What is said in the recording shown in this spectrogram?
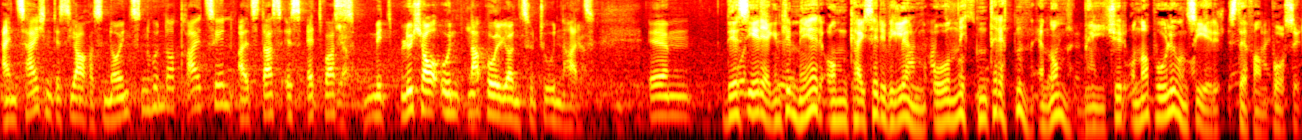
ein Zeichen des Jahres 1913, als dass es etwas ja. mit Blücher und Napoleon zu tun hat. Ähm, det sier egentlig mer om keiser Wilhelm og 1913 enn om Blücher og Napoleon, sier Stefan Paaser.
